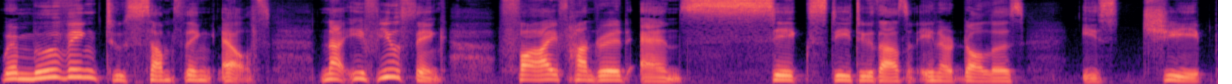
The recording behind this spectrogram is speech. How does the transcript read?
We're moving to something else. Now, if you think $562,800 is cheap,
